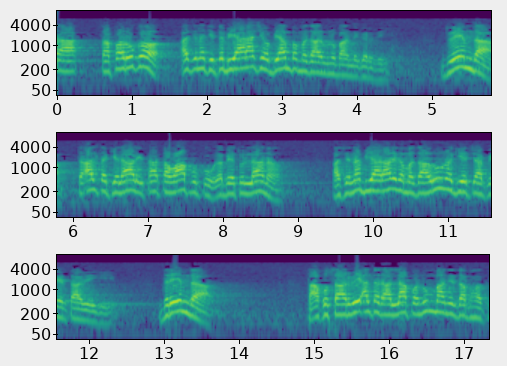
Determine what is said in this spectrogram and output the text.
ته سفر وکړو اځنه چې ته بیا راشې او بیا په مزارونو باندې ګرځي دویم دا ته الته کې لاړې تا طواف کو د بیت الله نه اسه نه بیا راړې د مزارونو غیر چا پیرتا ویږي دریم دا تا خو ساروی الته د الله په نوم باندې ذبح ک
